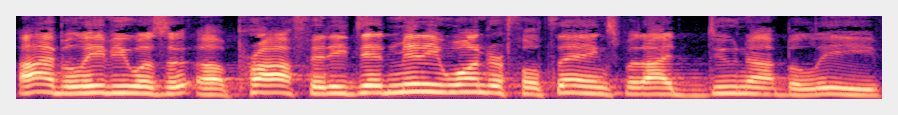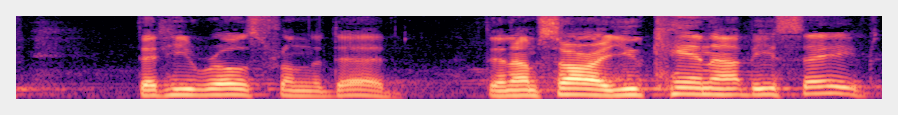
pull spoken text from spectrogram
I believe he was a, prophet. He did many wonderful things, but I do not believe that he rose from the dead. Then I'm sorry, you cannot be saved.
